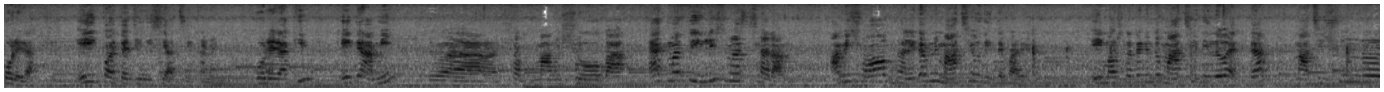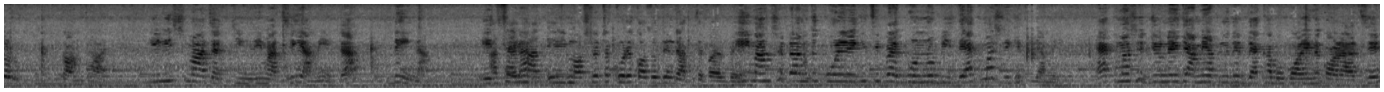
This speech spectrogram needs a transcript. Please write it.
করে রাখি। এই কয়টা জিনিসই আছে এখানে করে রাখি। এটা আমি সব মাংস বা একমাত্র ইলিশ মাছ ছাড়া আমি সব ধর এটা আপনি মাছেও দিতে পারেন। এই মশলাটা কিন্তু মাছে দিলেও একটা মাছের সুন্দর গন্ধ হয়। ইলিশ মাছ আর চিংড়ি মাছেই আমি এটা দিই না। আচ্ছা এই মশলাটা করে কতদিন রাখতে পারবে? এই মাংসটা আমি তো করে রেখেছি প্রায় পনেরো বিশ এক মাস রেখেছি আমি। এক মাসের জন্য যে আমি আপনাদের দেখাবো বয়মে করা আছে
